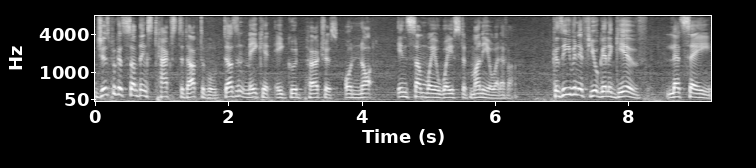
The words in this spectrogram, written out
just because something's tax deductible doesn't make it a good purchase or not in some way a waste of money or whatever. Because even if you're going to give, let's say,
